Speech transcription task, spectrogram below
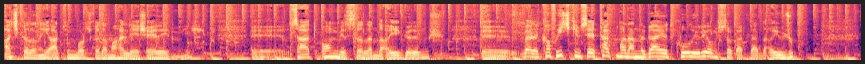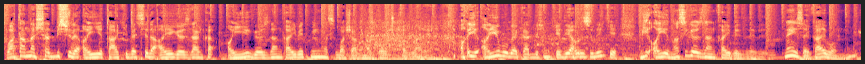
Aç kalanıyı Artvin Borçka'da mahalleye şehre inmiş. Ee, saat 11 sıralarında ayı görülmüş. Ee, böyle kafa hiç kimseye takmadan da gayet cool yürüyormuş sokaklarda ayıcuk. Vatandaşlar bir süre ayıyı takip etse de ayı gözden ayıyı gözden kaybetmeyi nasıl başardınız Porçukalılar ya? Ayı ayı bu be kardeşim kedi yavrusu değil ki. Bir ayı nasıl gözden kaybedilebilir? Neyse kaybolmuş.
